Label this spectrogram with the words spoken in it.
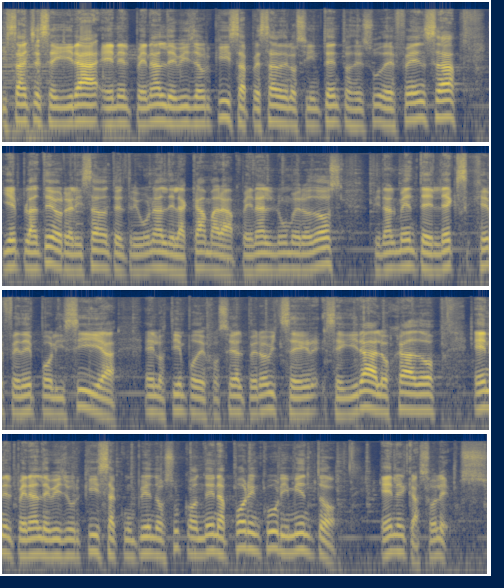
Y Sánchez seguirá en el penal de Villa Urquiza a pesar de los intentos de su defensa y el planteo realizado ante el Tribunal de la Cámara Penal número 2. Finalmente el ex jefe de policía en los tiempos de José Alperovich seguirá alojado en el penal de Villa Urquiza cumpliendo su condena por encubrimiento en el caso Lemos.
